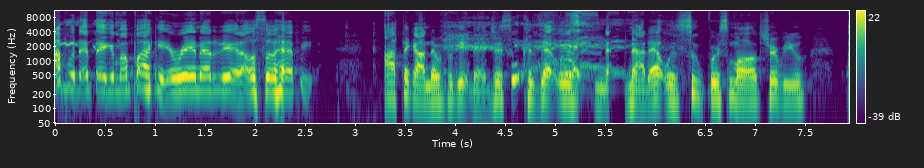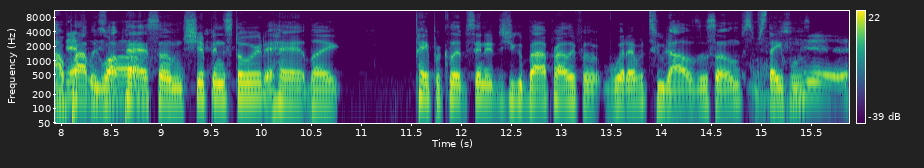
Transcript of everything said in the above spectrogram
I put that thing in my pocket and ran out of there. And I was so happy. I think I'll never forget that. Just because that was now that was super small, trivial. I'll probably walk past some shipping store that had like paper clips in it that you could buy probably for whatever two dollars or something, some staples. Yeah.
